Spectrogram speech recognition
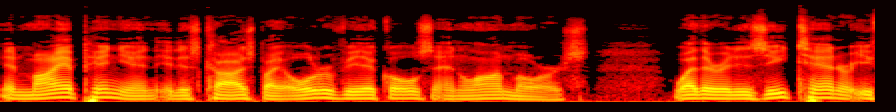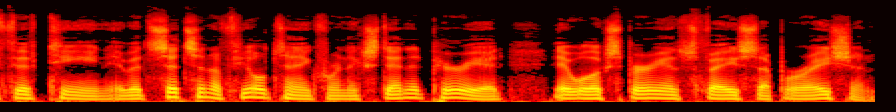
In my opinion, it is caused by older vehicles and lawnmowers. Whether it is E10 or E15, if it sits in a fuel tank for an extended period, it will experience phase separation.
